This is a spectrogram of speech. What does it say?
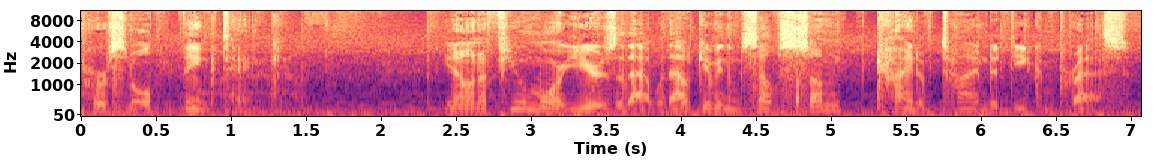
personal think tank. You know, in a few more years of that, without giving themselves some kind of time to decompress,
